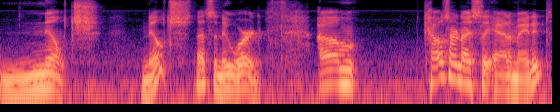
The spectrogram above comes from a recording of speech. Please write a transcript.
nilch. Nilch? That's a new word. Um, cows are nicely animated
